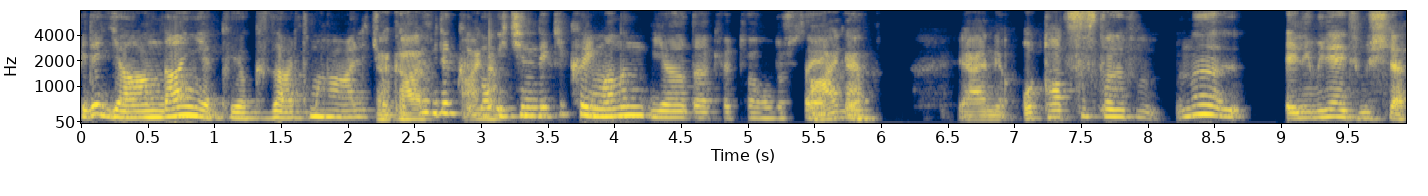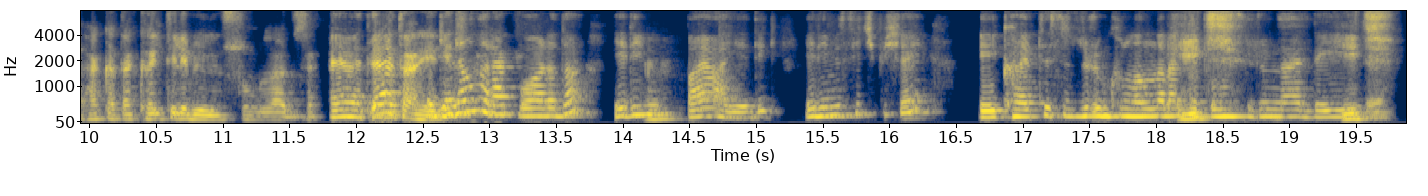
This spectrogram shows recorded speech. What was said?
Bir de yağından yakıyor. Kızartma hali çok Yakar, yakıyor. Bir de kı- aynen. o içindeki kıymanın yağı da kötü olursa yakıyor. Aynen. Yani o tatsız tarafını elimine etmişler. Hakikaten kaliteli bir ürün sundular bize. Evet, Birer evet. tane E, yedik. genel olarak bu arada yediğim Hı. bayağı yedik. Yediğimiz hiçbir şey e, kalitesiz ürün kullanılarak Hiç. yapılmış ürünler değildi. Hiç.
